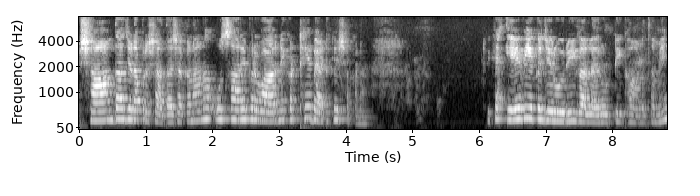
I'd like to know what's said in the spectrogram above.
ਸ਼ਾਮ ਦਾ ਜਿਹੜਾ ਪ੍ਰਸ਼ਾਦਾ ਛਕਣਾ ਨਾ, ਉਹ ਸਾਰੇ ਪਰਿਵਾਰ ਨੇ ਇਕੱਠੇ ਬੈਠ ਕੇ ਛਕਣਾ। ਠੀਕ ਹੈ, ਇਹ ਵੀ ਇੱਕ ਜ਼ਰੂਰੀ ਗੱਲ ਹੈ ਰੋਟੀ ਖਾਣ ਸਮੇਂ,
